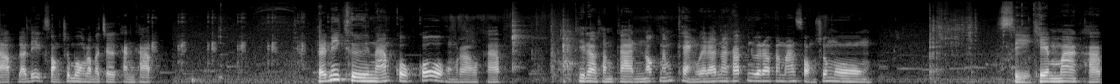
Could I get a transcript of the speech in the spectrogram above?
ครับ แล้วเดี๋ยวอีก 2 ชั่วโมงเรามาเจอกันครับ และนี่คือน้ำโกโก้ของเราครับ ที่เราทำการน็อกน้ำแข็งไว้แล้วนะครับ เป็นเวลาประมาณ 2 ชั่วโมง สีเข้มมากครับ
